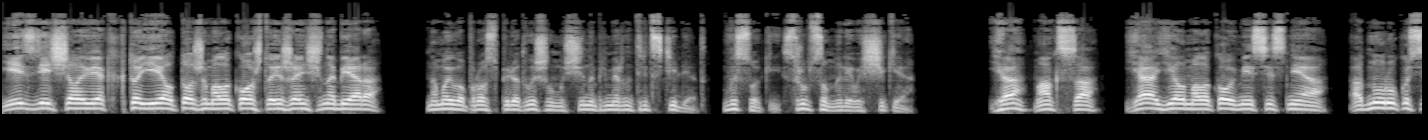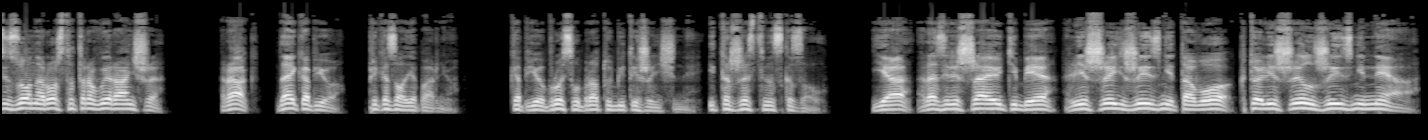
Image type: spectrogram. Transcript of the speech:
Есть здесь человек, кто ел то же молоко, что и женщина Бера? На мой вопрос вперед вышел мужчина примерно 30 лет, высокий, с рубцом на левой щеке. «Я, Макса, я ел молоко вместе с Неа, одну руку сезона роста травы раньше. Рак, дай копье», — приказал я парню. Копье бросил брат убитой женщины и торжественно сказал. «Я разрешаю тебе лишить жизни того, кто лишил жизни Неа».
